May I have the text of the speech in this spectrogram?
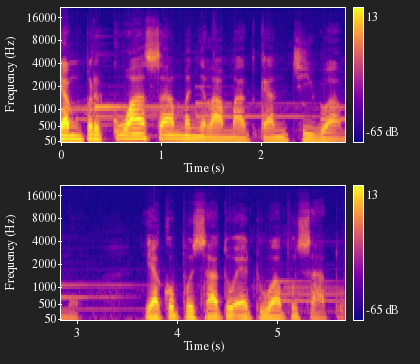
yang berkuasa menyelamatkan jiwamu. Yakobus 1 ayat 21.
